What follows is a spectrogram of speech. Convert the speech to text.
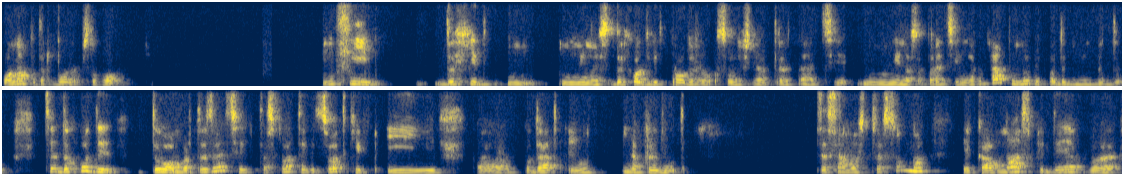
воно потребує обслуговування. Дохід мінус доход від продажу сонячної електростанції мінус операційні витрати, ми виходимо на біду. Це доходи до амортизації та сплати відсотків і е, податку на прибуток. Це саме ця сума, яка в нас піде в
